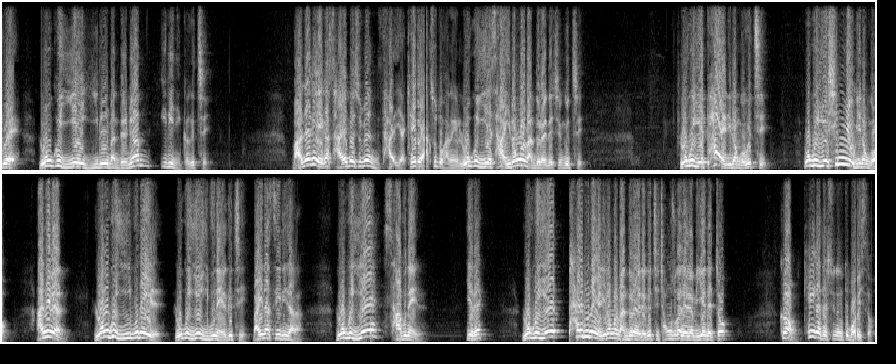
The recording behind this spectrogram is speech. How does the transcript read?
왜? 로그 2의 2를 만들면 1이니까 그치? 만약에 얘가 4의 배수면 4, 야, 걔 약수도 가능해. 로그 2의 4 이런 걸 만들어야 돼 지금 그치? 로그 2의 8 이런 거 그치? 로그 2의 16 이런 거 아니면 로그 2분의 1 로그 2의 2분의 1 그치? 마이너스 1이잖아 로그 2의 4분의 1 이해돼? 로그 2의 8분의 1 이런 걸 만들어야 돼 그치? 정수가 되려면 이해됐죠? 그럼 K가 될 수 있는 건또뭐 있어?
